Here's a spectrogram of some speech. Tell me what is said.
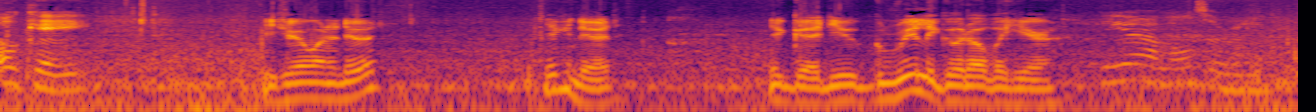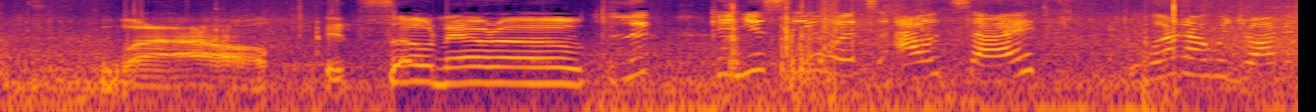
Okay. You sure you want to do it? You can do it. You're good. You're really good over here. Yeah, I'm also really. good. Wow, it's so narrow. Look, can you see what's outside? What are we driving?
